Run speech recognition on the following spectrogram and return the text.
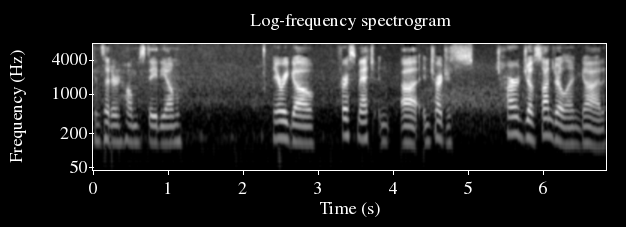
considered home stadium. Here we go, first match in, uh, in charge of, charge of Sunderland, god.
